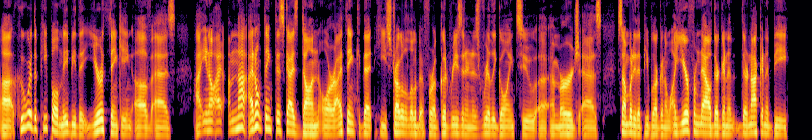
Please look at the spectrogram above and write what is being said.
Uh, who are the people maybe that you're thinking of as I, you know, I, I'm not. I don't think this guy's done, or I think that he struggled a little bit for a good reason and is really going to uh, emerge as somebody that people are going to. A year from now, they're gonna. They're not going to be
